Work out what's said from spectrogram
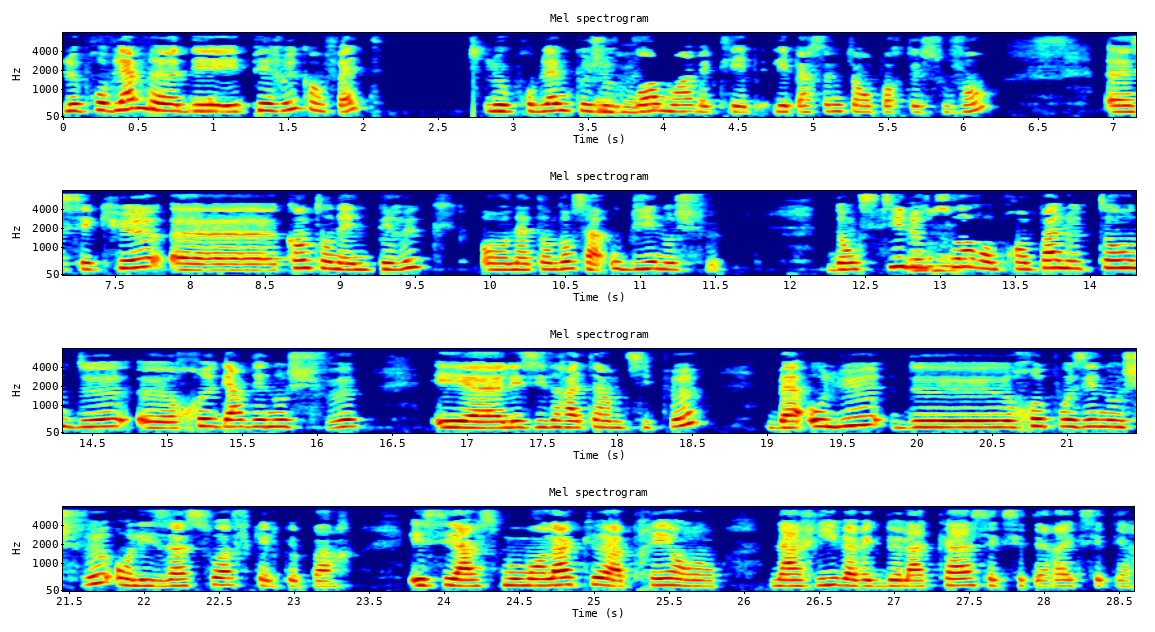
Le problème euh, des perruques, en fait, le problème que je Mhm. vois, moi, avec les, les personnes qui en portent souvent, euh, c'est que euh, quand on a une perruque, on a tendance à oublier nos cheveux. Donc si le Mhm. soir on prend pas le temps de euh, regarder nos cheveux et euh, les hydrater un petit peu, ben au lieu de reposer nos cheveux, on les assoiffe quelque part. Et c'est à ce moment-là que après on arrive avec de la casse, etc., etc.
